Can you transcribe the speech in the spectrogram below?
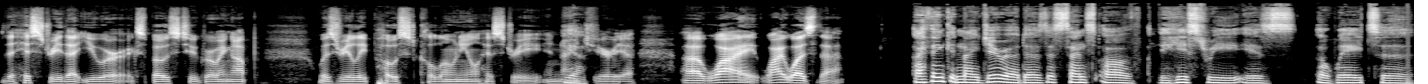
the history that you were exposed to growing up was really post-colonial history in Nigeria. Yes. Uh, why why was that? I think in Nigeria, there's this sense of the history is a way to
